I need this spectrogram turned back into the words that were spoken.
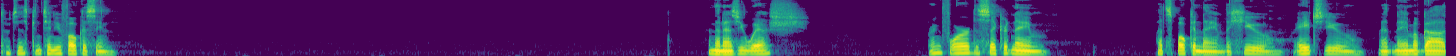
So just continue focusing. And then, as you wish, bring forward the sacred name, that spoken name, the Hu, H U, that name of God.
